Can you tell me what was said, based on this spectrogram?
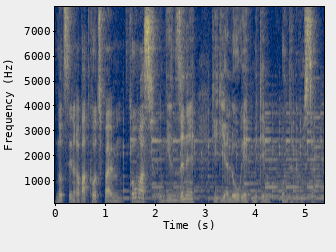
nutzt den Rabattcode beim Thomas. In diesem Sinne, die Dialoge mit dem Unterbewusstsein.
